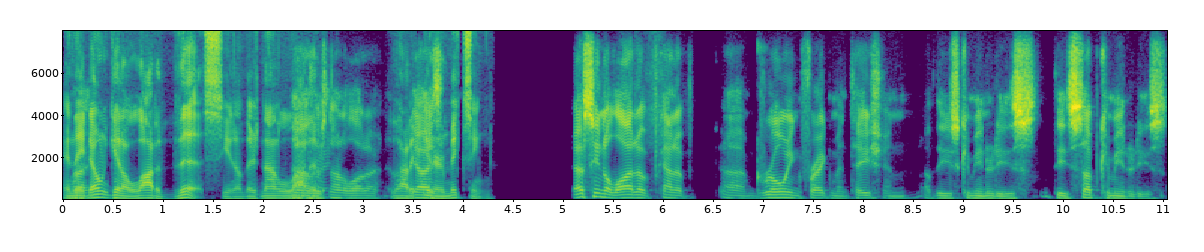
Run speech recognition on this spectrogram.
and they Right. don't get a lot of this. You know, there's not a no, of, there's not a lot of a lot of yeah, intermixing. I've seen a lot of kind of um, growing fragmentation of these communities, these sub communities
